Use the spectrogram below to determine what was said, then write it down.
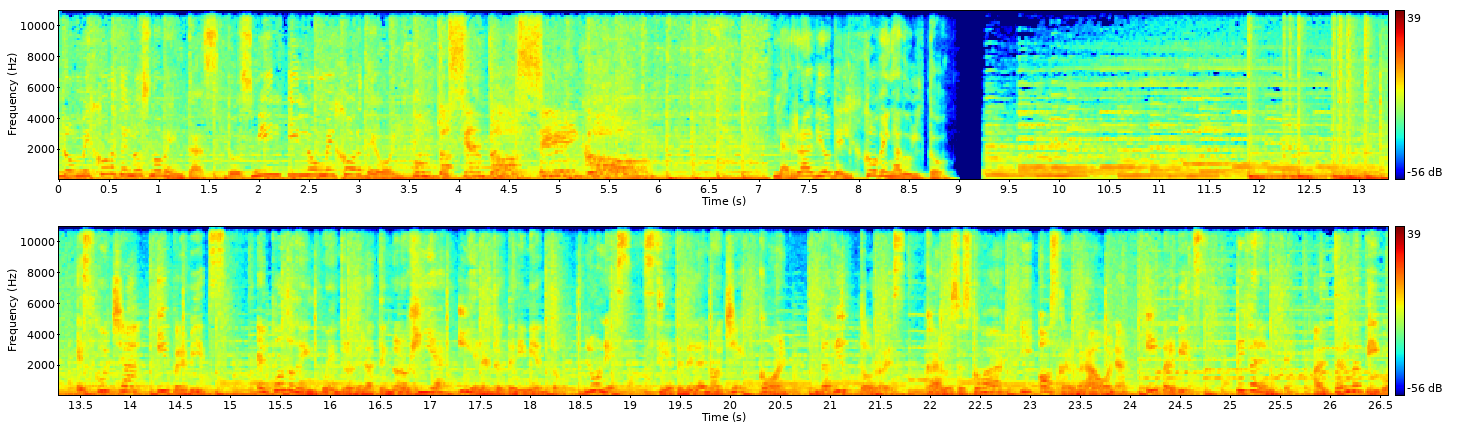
lo mejor de los noventas, 2000 y lo mejor de hoy. Punto 105. La radio del joven adulto. Escucha Hyperbits, el punto de encuentro de la tecnología y el entretenimiento. Lunes, 7 de la noche con David Torres, Carlos Escobar y Oscar Barahona. Hyperbits, diferente, alternativo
